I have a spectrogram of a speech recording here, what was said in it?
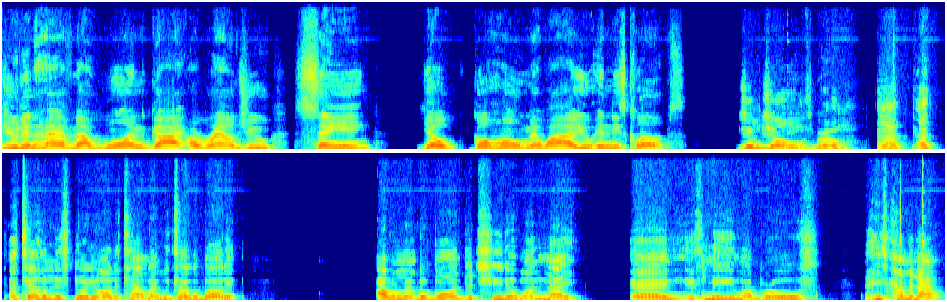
you didn't have not one guy around you saying, "Yo, go home, man. Why are you in these clubs?" Jim Jones, bro, and I, I I tell him this story all the time. Like we talk about it. I remember going to Cheetah one night, and it's me, my bros, and he's coming out.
